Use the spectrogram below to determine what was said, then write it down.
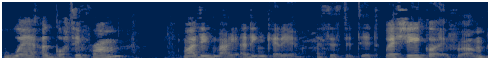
where i got it from well, I didn't buy it, I didn't get it. My sister did, where she got it from.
